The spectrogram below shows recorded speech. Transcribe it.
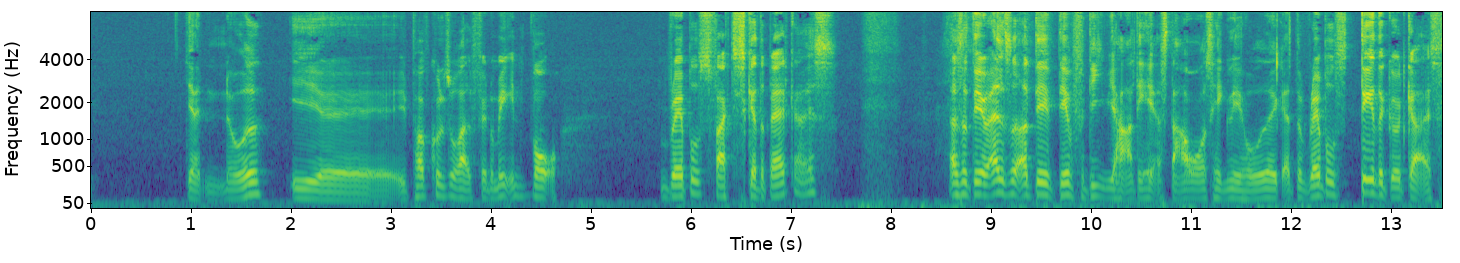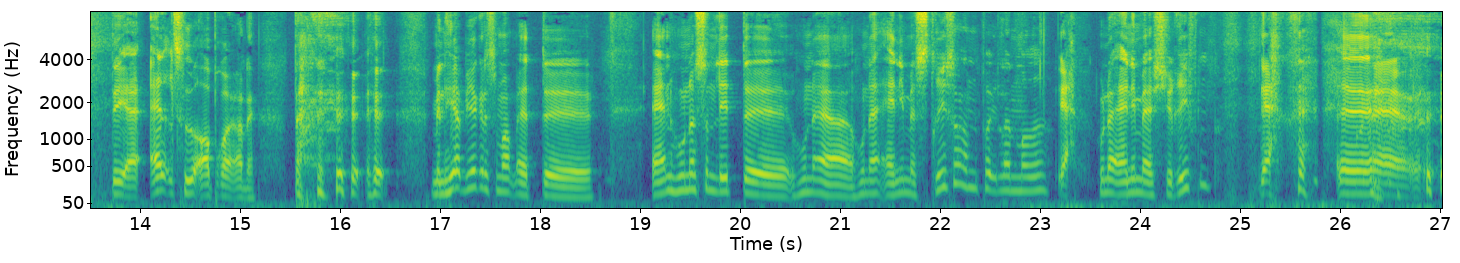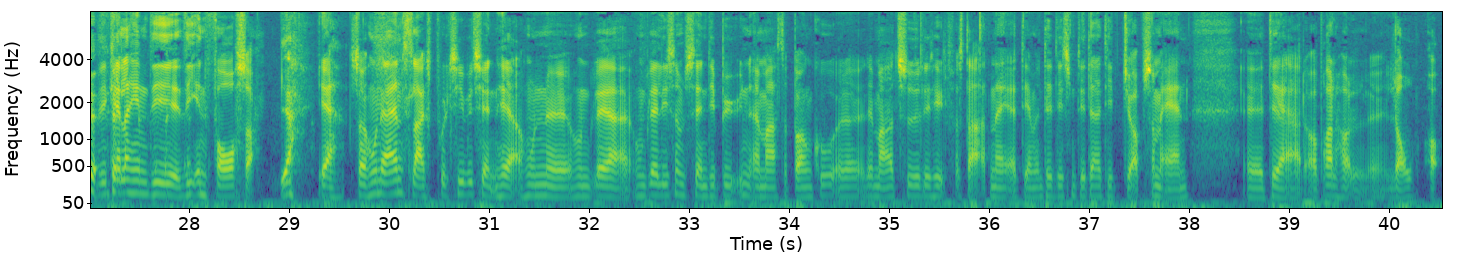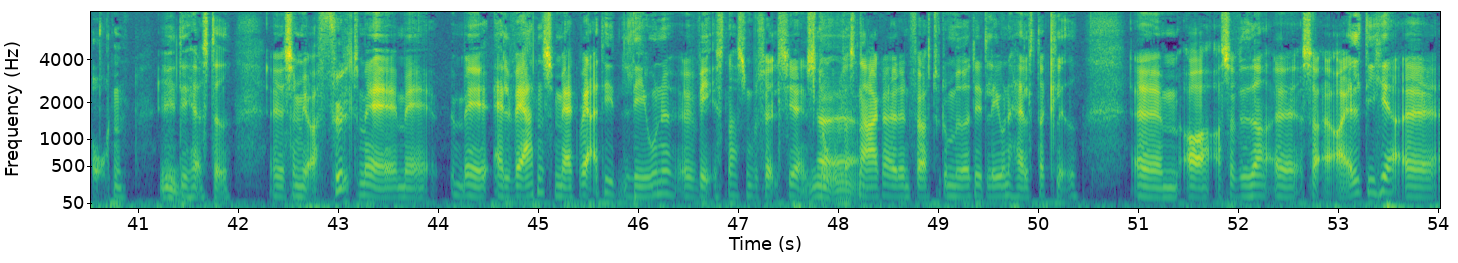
ja, noget i øh, et popkulturelt fænomen, hvor Rebels faktisk er the bad guys. Altså, det er jo altid, og det, det er jo fordi, vi har det her Star Wars hængende i hovedet, ikke? At The Rebels, det er the good guys. Det er altid oprørende. Men her virker det som om, at øh, Anne, hun er sådan lidt, øh, hun er, hun er anime strisseren på en eller anden måde. Ja. Hun er anime sheriffen. Ja, øh, vi kalder hende The, the Enforcer. Ja. Ja, så hun er en slags politibetjent her. Hun, øh, hun, bliver, hun bliver ligesom sendt i byen af Master Bunko. Øh, det er meget tydeligt helt fra starten af, at jamen, det er ligesom det, der er dit job som Anne. Øh, det er at opretholde øh, lov og orden mm. i det her sted, øh, som jo er fyldt med, med, med alverdens mærkværdige levende øh, væsener, som du selv siger. En stol, ja, ja, der snakker, den første du møder, det er et levende halsterklæde, øh, og, og så videre. Øh, så, og alle de her øh,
